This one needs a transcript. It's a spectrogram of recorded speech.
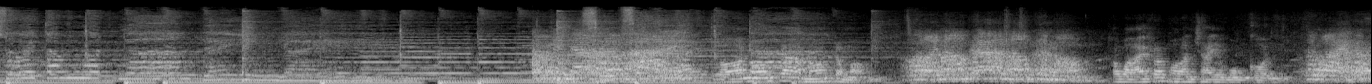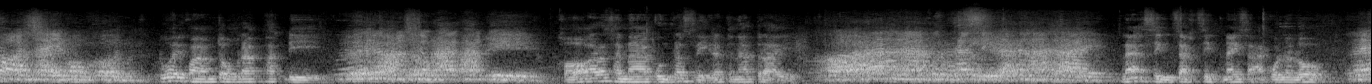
สวยต้องงดงามและยิ่งใหญ่น้อมเกล้าน้อมกระหม่อม ขอน้อมเกล้าน้อมกระหม่อม ถวายพระพรชัยมงคล ถวายพระพรชัยมงคล ด้วยความจงรักภักดี ด้วยความจงรักภักดี ขออารัธนาคุณพระศรีรัตนตรัย ขออารัธนาคุณพระศรีรัตนตรัย และสิ่งศักดิ์สิทธิ์ในสากลโลก และ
